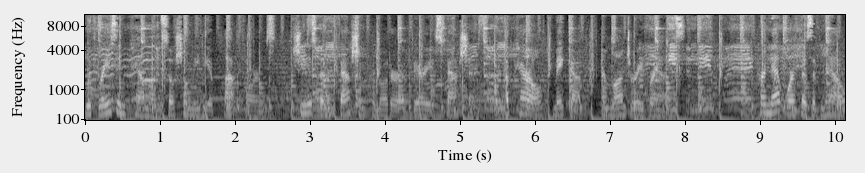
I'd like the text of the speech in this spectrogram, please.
With raising Pam on social media platforms, she has been a fashion promoter of various fashion, apparel, makeup, and lingerie brands. Her net worth as of now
